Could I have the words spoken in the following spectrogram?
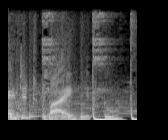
Edited by Hitu.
